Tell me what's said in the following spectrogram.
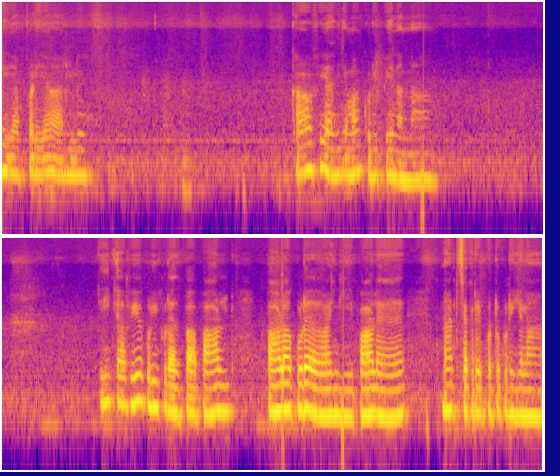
அப்படி அப்படியா அருள். காஃபி அதிகமாக குடிப்பேன் அண்ணா. டீ காஃபியே குடிக்கக்கூடாதுப்பா. பால் பாலாக கூட வாங்கி பாலை நாட்டு சர்க்கரை போட்டு குடிக்கலாம்.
